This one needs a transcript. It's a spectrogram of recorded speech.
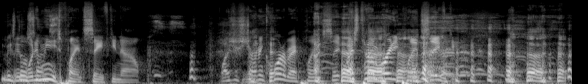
Makes mean, no what do you mean sense. he's playing safety now? Why's your starting quarterback playing safety? Why's Tom Brady playing safety?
